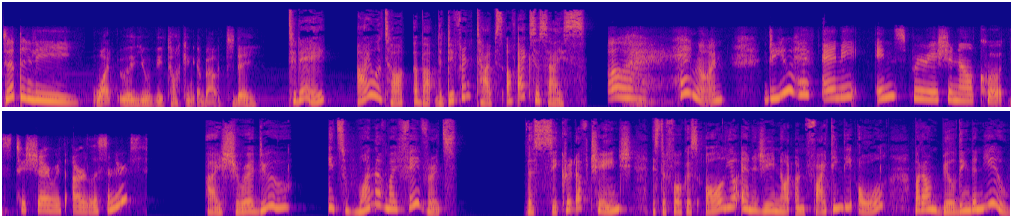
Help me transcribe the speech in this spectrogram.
Certainly. What will you be talking about today? Today, I will talk about the different types of exercise. Oh, hang on. Do you have any inspirational quotes to share with our listeners? I sure do. It's one of my favorites. The secret of change is to focus all your energy not on fighting the old, but on building the new.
